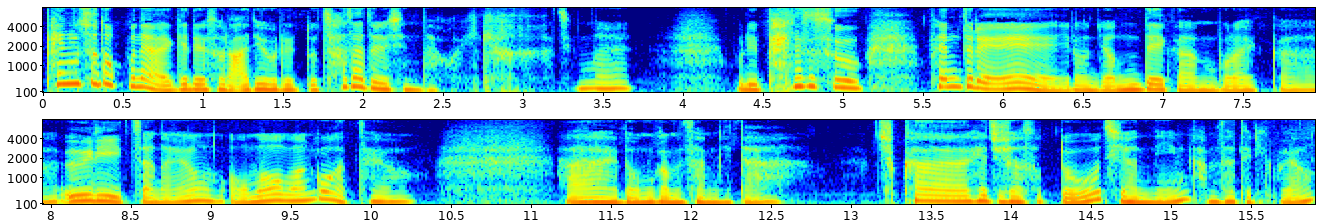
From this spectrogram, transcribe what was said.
팽수 덕분에 알게 돼서 라디오를 또 찾아 들으신다고. 이게 정말 우리 팽수 팬들의 이런 연대감, 뭐랄까, 의리 있잖아요. 어마어마한 것 같아요. 아, 너무 감사합니다. 축하해 주셔서 또 지현님 감사드리고요.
